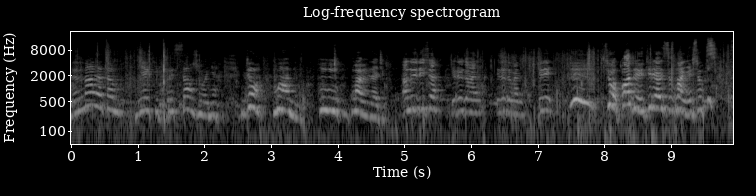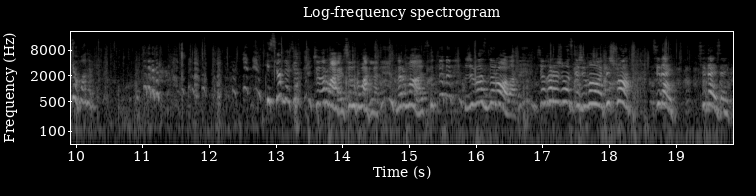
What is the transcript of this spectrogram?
Не треба там ніякі присаджування. Да, мамі. Мамі, зайчик. А ну сюди, іди до мене, іди до мене, іди. Все, падаю, теряю сознание, все. Все, мама. Все, все, все нормально, все нормально. Нормально. Жива, здорова. Все хорошо, скажи, мама, ты что? Сідай, сідай, зайка,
